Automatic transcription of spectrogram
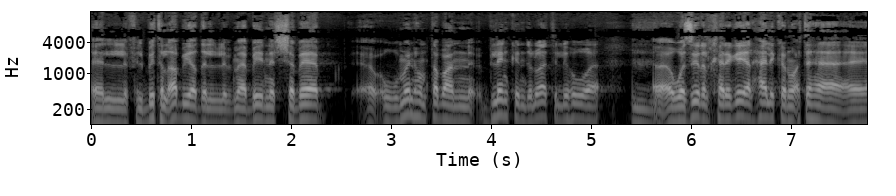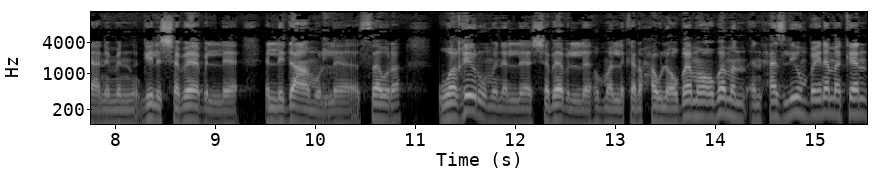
ال- في البيت الأبيض اللي ما بين الشباب ومنهم طبعا بلينكن دلوقتي اللي هو آه، وزير الخارجية الحالي كان وقتها آه، يعني من جيل الشباب اللي اللي دعموا الثورة وغيره من الشباب اللي هم اللي كانوا حول أوباما. واوباما انحاز ليهم بينما كان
